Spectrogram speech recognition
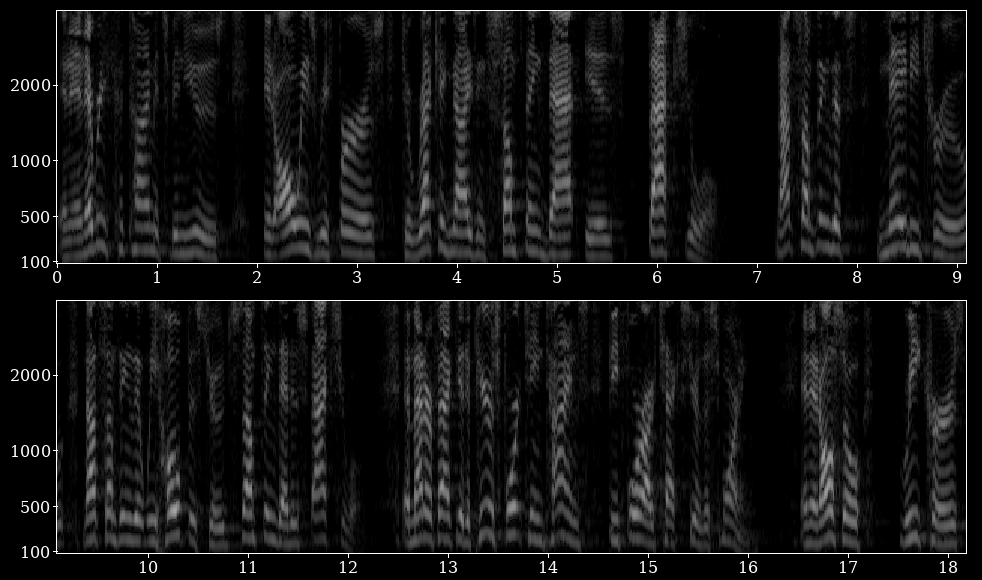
And, and every time it's been used, it always refers to recognizing something that is factual. Not something that's maybe true, not something that we hope is true, something that is factual. As a matter of fact, it appears 14 times before our text here this morning. And it also recurs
